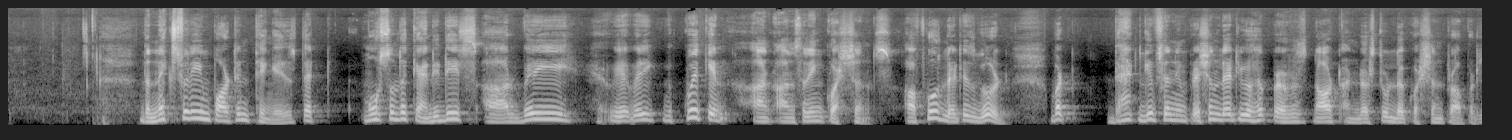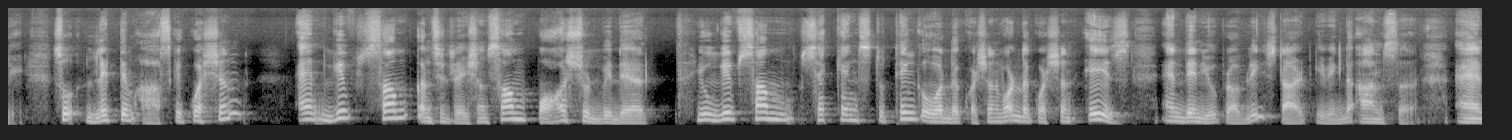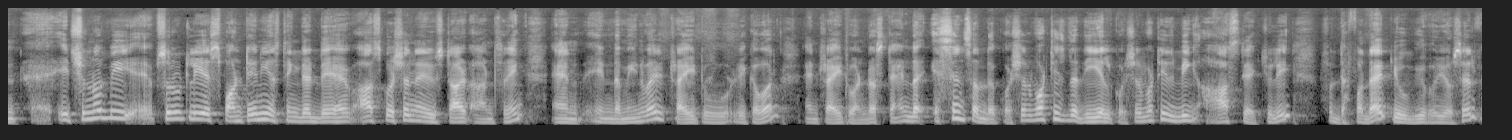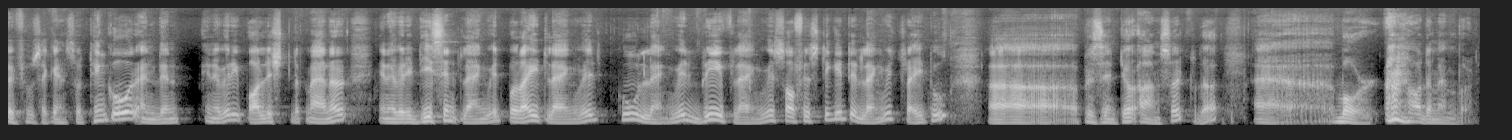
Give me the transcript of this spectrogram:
The next very important thing is that most of the candidates are very very quick in answering questions. Of course, that is good, but that gives an impression that you have perhaps not understood the question properly. So let them ask a question and give some consideration, some pause should be there. you give some seconds to think over the question, what the question is, and then you probably start giving the answer. And uh, it should not be absolutely a spontaneous thing that they have asked question and you start answering. And in the meanwhile, try to recover and try to understand the essence of the question. What is the real question? What is being asked actually? For, the, for that, you give yourself a few seconds to think over and then in a very polished manner, in a very decent language, polite language, cool language, brief language, sophisticated language, try to uh, present your answer to the uh, board or the member.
